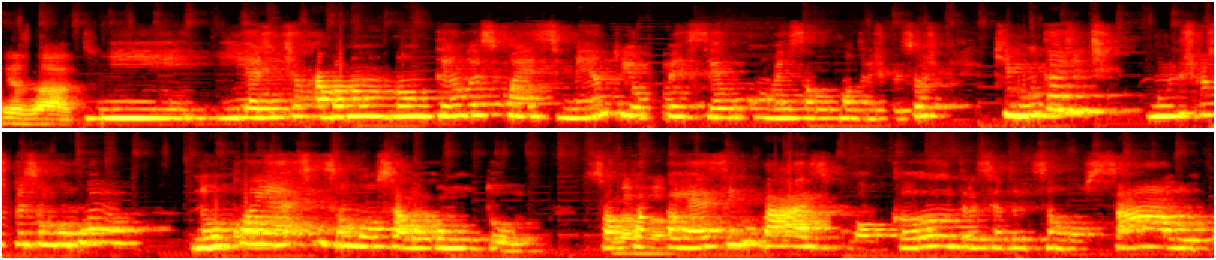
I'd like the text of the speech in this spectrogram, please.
Exato. E, e a gente acaba não, não, tendo esse conhecimento, e eu percebo, conversando com outras pessoas, que muita gente, muitas pessoas são como eu, não conhecem São Gonçalo como um todo. Só uhum. conhecem o básico, Alcântara, Centro de São Gonçalo,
